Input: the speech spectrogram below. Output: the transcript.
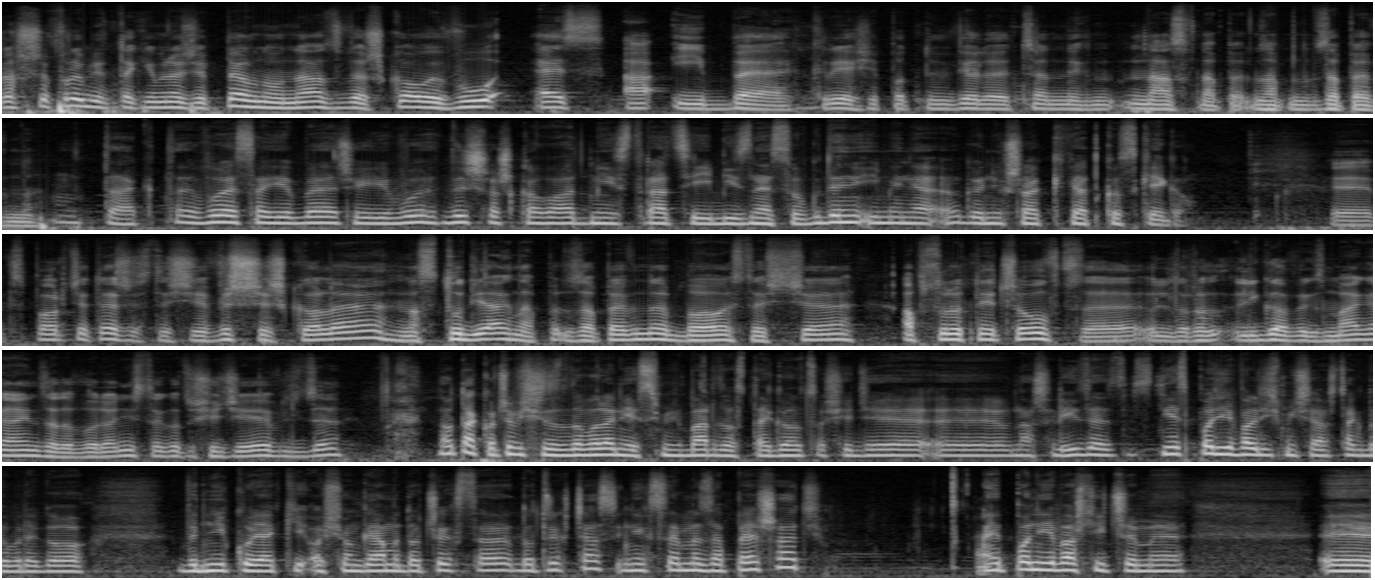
Rozszyfrujmy w takim razie pełną nazwę szkoły WSAIB. Kryje się pod tym wiele cennych nazw nape- na- zapewne. Tak, WSAIB, czyli Wyższa Szkoła Administracji i Biznesu w Gdyni imienia Eugeniusza Kwiatkowskiego. E, W sporcie też jesteście w wyższej szkole, na studiach na, zapewne, bo jesteście absolutnej czołówce ligowych zmagań, zadowoleni z tego, co się dzieje w lidze? No tak, oczywiście zadowoleni jesteśmy bardzo z tego, co się dzieje y, w naszej lidze. Nie spodziewaliśmy się aż tak dobrego wyniku, jaki osiągamy dotychczas, i nie chcemy zapeszać, y, ponieważ liczymy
